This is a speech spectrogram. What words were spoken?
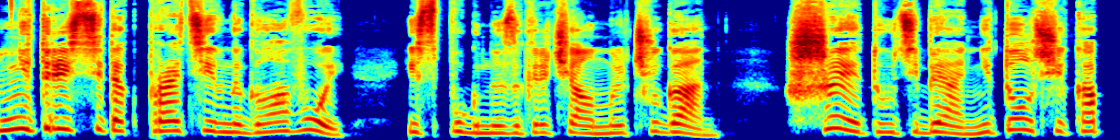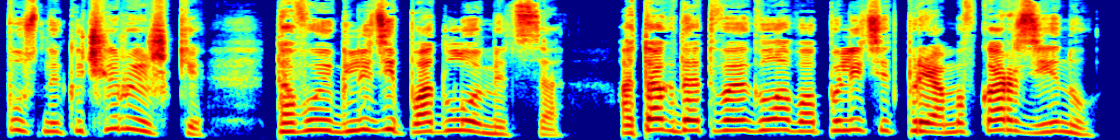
«Не тряси так противно головой!» испуганно закричал мальчуган. «Шея-то у тебя не толще капустной кочерышки, того и гляди подломится, а тогда твоя голова полетит прямо в корзину.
